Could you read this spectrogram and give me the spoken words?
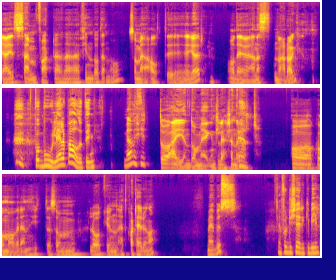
jeg saumfarte finn.no, som jeg alltid gjør. Og det gjør jeg nesten hver dag. På bolig eller på alle ting? Ja, hytte og eiendom egentlig, generelt. Og kom over en hytte som lå kun et kvarter unna, med buss. Ja, For du kjører ikke bil?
